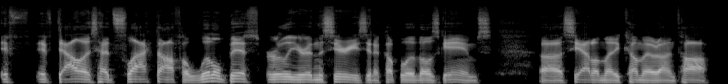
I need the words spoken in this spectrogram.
if if Dallas had slacked off a little bit earlier in the series in a couple of those games, uh, Seattle might have come out on top.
